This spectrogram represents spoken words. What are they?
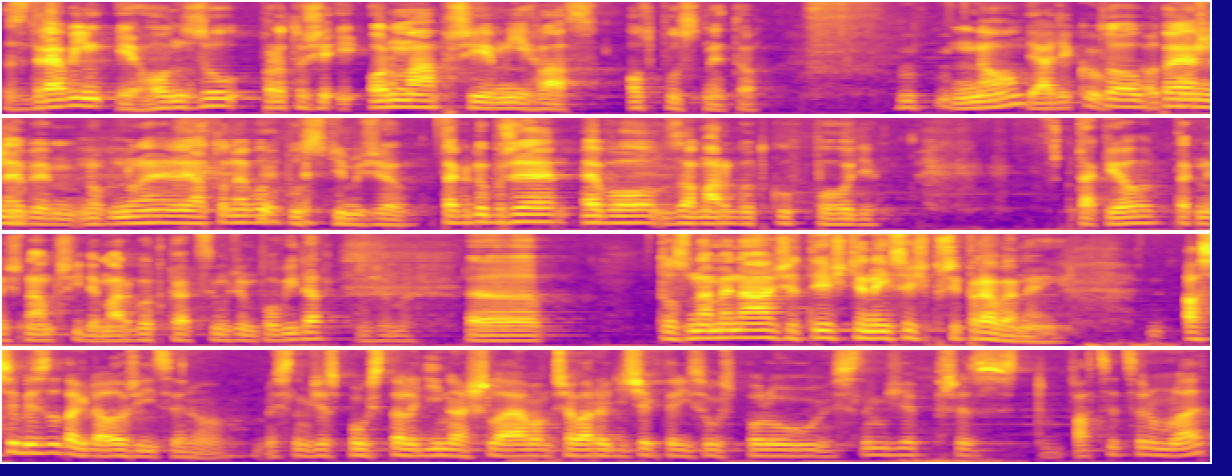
Zdravím i Honzu, protože i on má příjemný hlas. Odpust mi to. No, já děkuju. To úplně Odpuštím. nevím. No, no ne, já to neodpustím, že jo. Tak dobře, Evo, za Margotku v pohodě. Tak jo, tak než nám přijde Margotka, jak si můžeme povídat. Můžeme. Uh, to znamená, že ty ještě nejseš připravený. Asi by se to tak dalo říct, no. Myslím, že spousta lidí našla, já mám třeba rodiče, kteří jsou spolu, myslím, že přes 27 let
